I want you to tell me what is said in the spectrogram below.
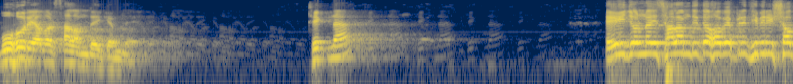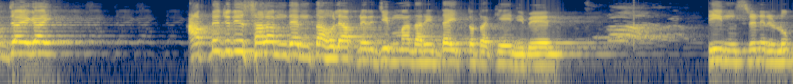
বউরে আবার সালাম দেয় কেমনে? ঠিক না? এই জন্যই সালাম দিতে হবে পৃথিবীর সব জায়গায়। আপনি যদি সালাম দেন, তাহলে আপনার জিম্মাদারির দায়িত্বটা কে নিবেন? তিন শ্রেণির লোক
